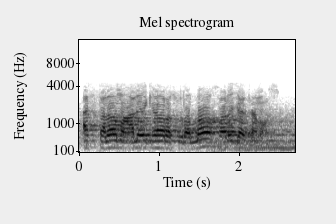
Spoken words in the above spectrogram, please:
السلام علیک یا رسول الله خارج از نماز.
